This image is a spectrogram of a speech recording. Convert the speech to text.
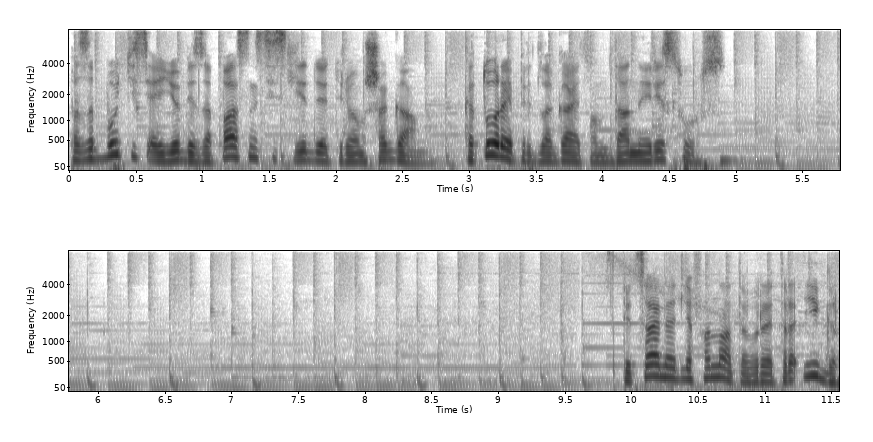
позаботьтесь о ее безопасности следуя трем шагам, которые предлагает вам данный ресурс. Специально для фанатов ретро-игр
